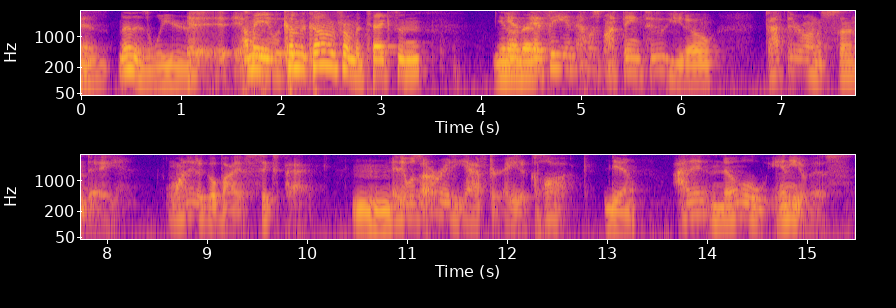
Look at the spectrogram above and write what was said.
is that is weird. It- it- it- I mean, coming coming from a Texan, you know and, that. and see, and that was my thing too. You know, got there on a Sunday, wanted to go buy a six pack, hmm and it was already after eight o'clock. Yeah. I didn't know any of this.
